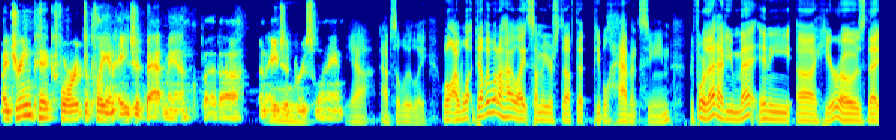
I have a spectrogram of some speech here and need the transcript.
My dream pick for it to play an aged Batman, but uh, an aged Ooh. Bruce Wayne. Yeah, absolutely. Well, I definitely want to highlight some of your stuff that people haven't seen. Before that, have you met any uh, heroes that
